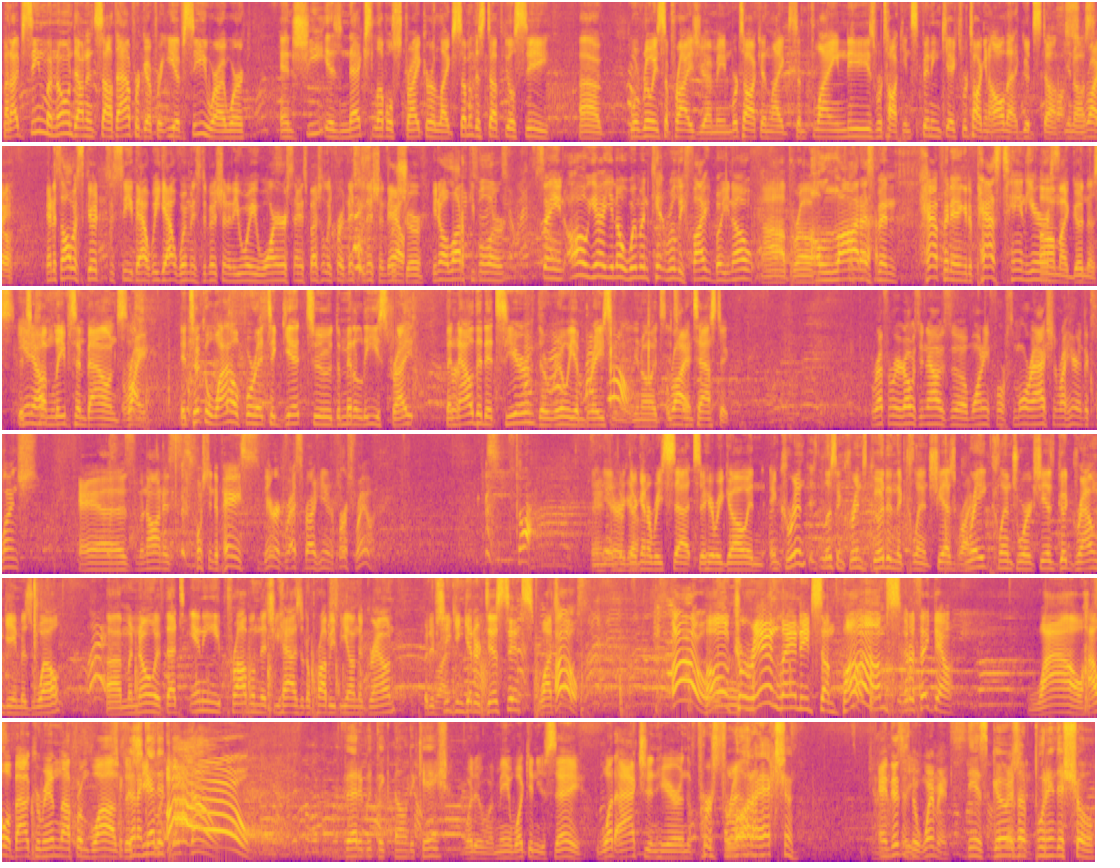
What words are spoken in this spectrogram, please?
But I've seen Manon down in South Africa for EFC where I work, and she is next level striker. Like some of the stuff you'll see uh, will really surprise you. I mean, we're talking like some flying knees, we're talking spinning kicks, we're talking all that good stuff. You know, Right. so And it's always good to see that we got women's division in the UAE Warriors, and especially for this edition now. sure. You know, a lot of people are saying, oh, yeah, you know, women can't really fight, but, you know, ah, bro. a lot has been happening in the past 10 years. Oh my goodness! You It's know? come leaps and bounds. Right. It took a while for it to get to the Middle East, right? But now that it's here, they're really embracing it. You know, it's, it's Right. fantastic. Referee Rosie now is uh, wanting for some more action right here in the clinch as Manon is pushing the pace. They're aggressive right here in the first round. And there they're, go. they're going to reset. So here we go. And and Corinne, listen, Corinne's good in the clinch. She has Right. great clinch work. She has good ground game as well. Uh, Manon, if that's any problem that she has, it'll probably be on the ground. But if she can get her distance, watch Oh! out. Oh! Oh, Corinne landing some bombs. Is it a takedown? Wow. How about Corinne Laframboise? She's Does gonna get it takedown. Oh! Very good takedown, the cage. What do I mean? What can you say? What action here in the first round? A round? lot of action. And this is the women's. These girls are putting the show.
